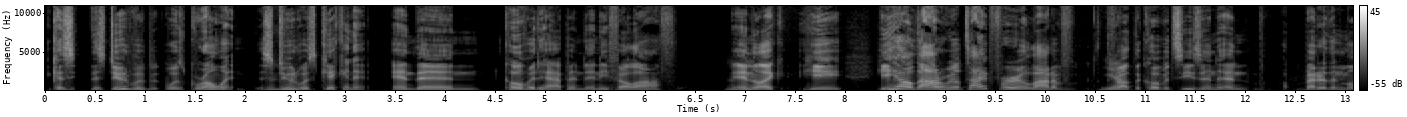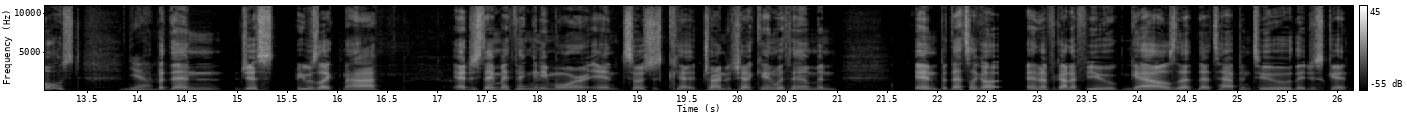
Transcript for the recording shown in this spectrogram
because this dude was was growing. This Mhm. dude was kicking it, and then COVID happened and he fell off. And Mhm. like he he held on real tight for a lot of yeah, throughout the COVID season and better than most. yeah, But then just he was like, ah, I just ain't my thing anymore, and so it's just trying to check in with him and and but that's like a and I've got a few gals that that's happened to. They just get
